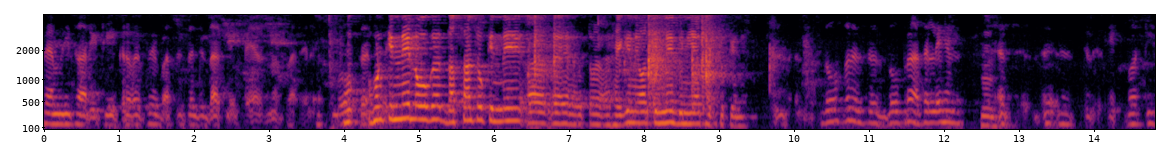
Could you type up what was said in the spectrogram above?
ਫੈਮਿਲੀ ਸਾਰੀ ਠੀਕ ਰਵੇ ਫਿਰ ਬਸ ਤੇ ਜਿੱਦਾਂ ਕਿ ਪਿਆਰ ਨਾਲ ਸਾਰੇ ਰਹੇ। ਬਹੁਤ ਹੁਣ- ਹੁਣ ਕਿੰਨੇ ਲੋਕ ਦਸਾਂ ਚੋਂ ਕਿੰਨੇ ਅਹ, ਅਹ, ਤੋਂ ਹੈਗੇ ਨੇ ਔਰ ਕਿੰਨੇ ਦੁਨੀਆ ਛੱਡ ਚੁੱਕੇ ਨੇ? ਦੋ ਭਰਾ ਦੋ ਭਰਾ ਚੱਲੇ ਹਨ। ਹੂੰ। ਅਹ, ਅਹ, ਇੱਕ ਬਾਕੀ।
